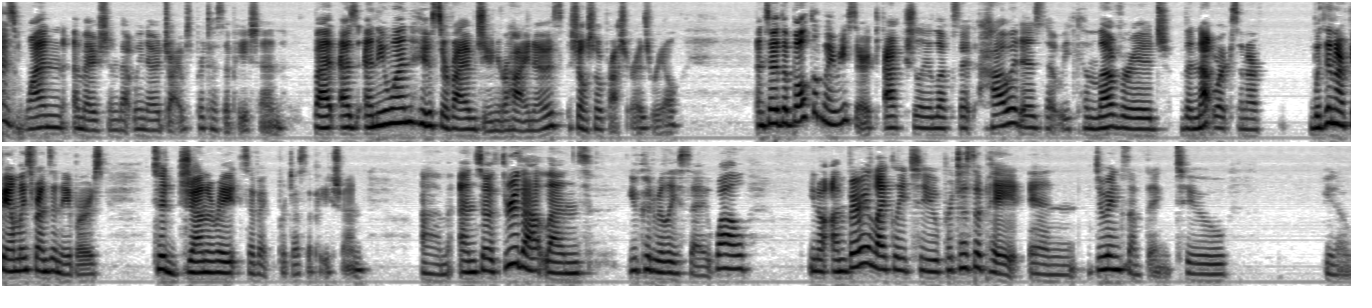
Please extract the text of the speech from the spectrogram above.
is one emotion that we know drives participation. But as anyone who survived junior high knows, social pressure is real. And so, the bulk of my research actually looks at how it is that we can leverage the networks in our, within our families, friends, and neighbors to generate civic participation. Um, and so, through that lens, you could really say, well, you know, I'm very likely to participate in doing something to, you know,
